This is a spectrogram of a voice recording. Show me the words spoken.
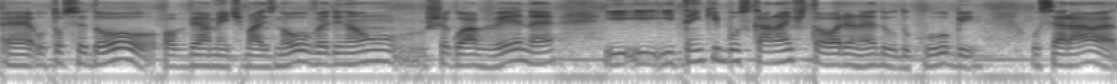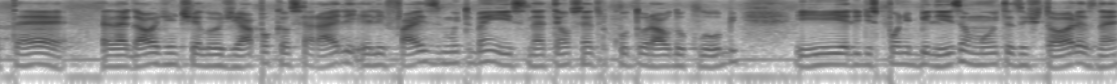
é, o torcedor, obviamente mais novo, ele não chegou a ver, né? E, e, e, tem que buscar na história né, do, do clube. O Ceará até é legal a gente elogiar, porque o Ceará ele, ele faz muito bem isso, né? Tem um centro cultural do clube e ele disponibiliza muitas histórias, né?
